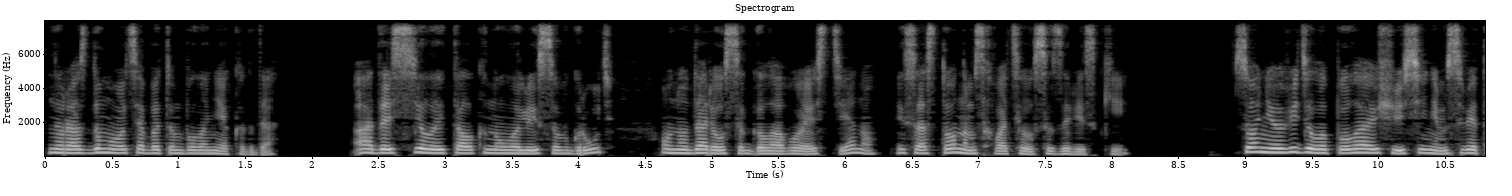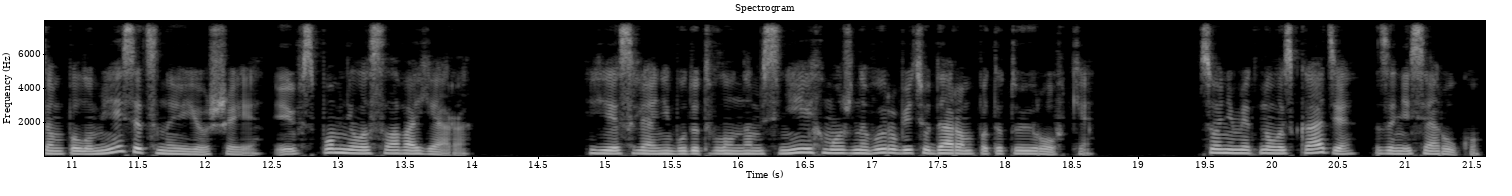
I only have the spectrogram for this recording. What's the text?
Но раздумывать об этом было некогда. Ада силой толкнула Лиса в грудь, он ударился головой о стену и со стоном схватился за виски. Соня увидела пылающий синим светом полумесяц на ее шее и вспомнила слова Яра. Если они будут в лунном сне, их можно вырубить ударом по татуировке. Соня метнулась к Аде, занеся руку,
